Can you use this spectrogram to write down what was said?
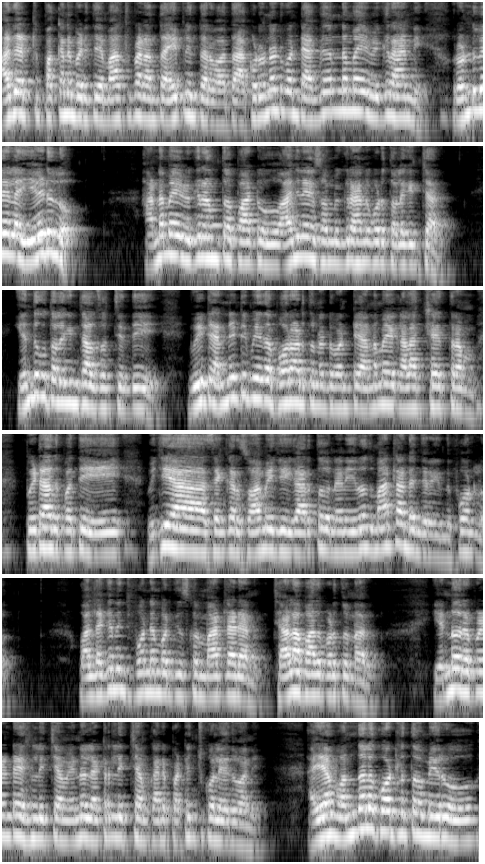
అది అట్లా పక్కన పెడితే మాస్టర్ ప్లాన్ అంతా అయిపోయిన తర్వాత అక్కడ ఉన్నటువంటి అన్నమయ్య విగ్రహాన్ని రెండు వేల ఏడులో అన్నమయ్య విగ్రహంతో పాటు ఆంజనేయ స్వామి విగ్రహాన్ని కూడా తొలగించారు. ఎందుకు తొలగించాల్సి వచ్చింది? వీటి అన్నిటి మీద పోరాడుతున్నటువంటి అన్నమయ్య కళాక్షేత్రం పీఠాధిపతి విజయశంకర్ స్వామీజీ గారితో నేను ఈరోజు మాట్లాడడం జరిగింది ఫోన్లో. వాళ్ళ దగ్గర నుంచి ఫోన్ నెంబర్ తీసుకొని మాట్లాడాను. చాలా బాధపడుతున్నారు. ఎన్నో రిప్రజెంటేషన్లు ఇచ్చాం ఎన్నో లెటర్లు ఇచ్చాం కానీ పట్టించుకోలేదు అని. అయ్యా వందల కోట్లతో మీరు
